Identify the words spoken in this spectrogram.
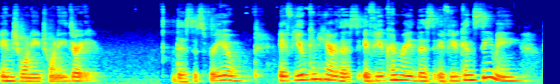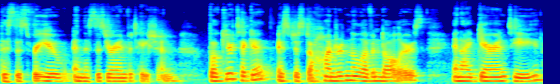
in 2023. This is for you. If you can hear this, if you can read this, if you can see me, this is for you and this is your invitation. Book your ticket. It's just $111. And I guarantee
